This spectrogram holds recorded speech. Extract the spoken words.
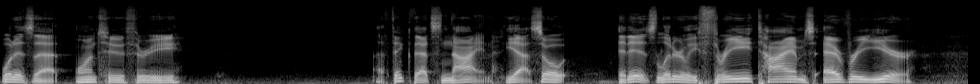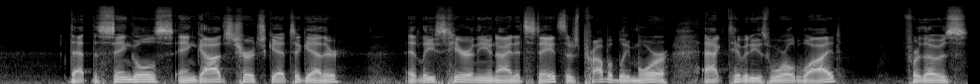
What is that? One, two, three. I think that's nine. Yeah. So it is literally three times every year that the singles in God's church get together, at least here in the United States. There's probably more activities worldwide for those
